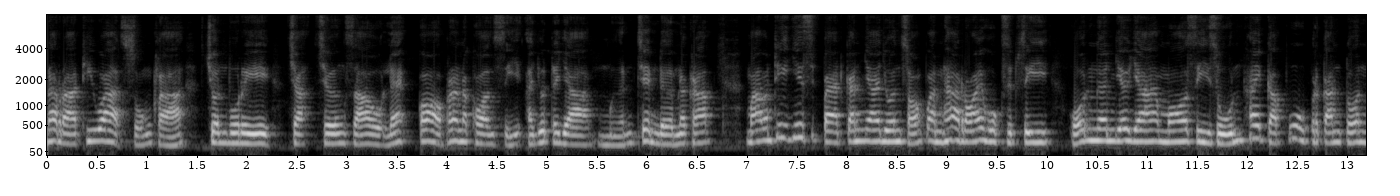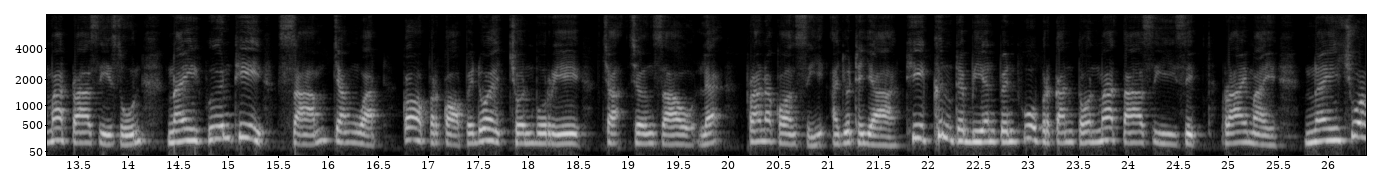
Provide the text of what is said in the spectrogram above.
นราธิวาสสงขลาชนบุรีฉะเชิงเซาและก็พระนครศรีอยุธยาเหมือนเช่นเดิมนะครับ มาวันที่ 28 กันยายน 2564 โอนเงินเยียวยาม40 ให้กับผู้ประกันตนมาตรา 40 ในพื้นที่ 3 จังหวัดก็ประกอบไปด้วยชนบุรี ฉะเชิงเซาและ พระนครศรีอยุธยาที่ขึ้นทะเบียนเป็นผู้ประกันตนมาตรา 40 รายใหม่ ในช่วง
